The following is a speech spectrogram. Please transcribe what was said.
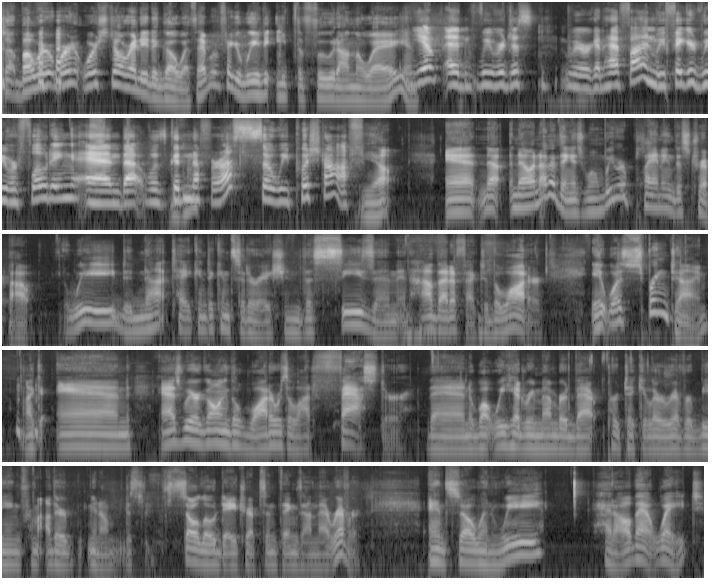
So, but we're, we're, we're still ready to go with it. We figured we'd eat the food on the way. And, Yep, and we were just we were gonna have fun. We figured we were floating, and that was good mm-hmm. enough for us, so we pushed off. Yep. And now, now another thing is when we were planning this trip out, we did not take into consideration the season and how that affected the water. It was springtime, like, and as we were going, the water was a lot faster than what we had remembered that particular river being from other, you know, just solo day trips and things on that river. And so when we had all that weight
